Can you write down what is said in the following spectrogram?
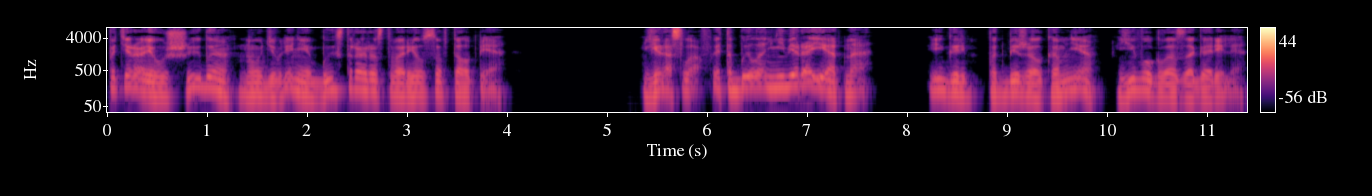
потирая ушибы, на удивление быстро растворился в толпе. «Ярослав, это было невероятно!» Игорь подбежал ко мне, его глаза горели.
